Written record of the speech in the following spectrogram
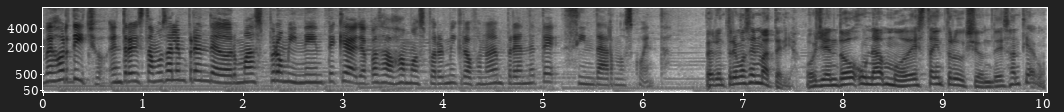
Mejor dicho, entrevistamos al emprendedor más prominente que haya pasado jamás por el micrófono de Emprendete sin darnos cuenta. Pero entremos en materia, oyendo una modesta introducción de Santiago.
